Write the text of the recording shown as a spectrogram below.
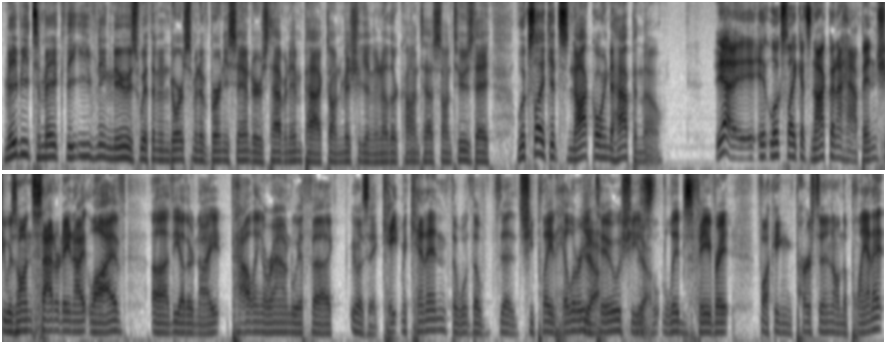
Maybe to make the evening news with an endorsement of Bernie Sanders to have an impact on Michigan and other contests on Tuesday. Looks like it's not going to happen, though. Yeah, it, it looks like it's not going to happen. She was on Saturday Night Live uh, the other night, palling around with uh, what was it Kate McKinnon? The the, the she played Hillary Yeah. too. She's Yeah. Lib's favorite fucking person on the planet,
